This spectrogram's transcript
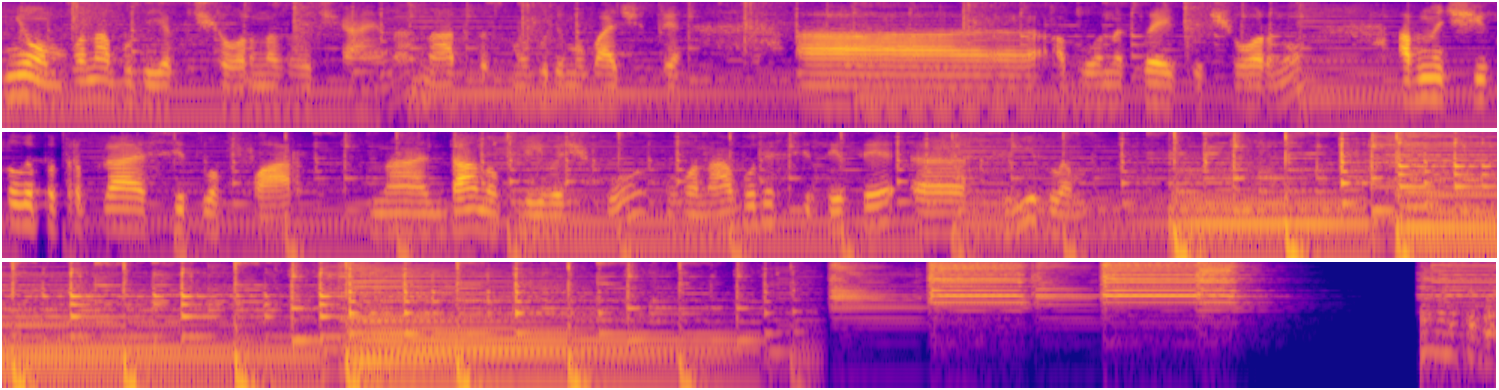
Днем вона буде як чорна, звичайна. Надпис ми будемо бачити або наклейку чорну. А вночі, коли потрапляє світло фар на дану плівочку, вона буде світити е, світлом. Хлопці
